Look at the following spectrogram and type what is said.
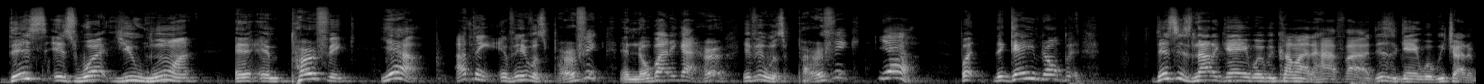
This is what you want, and, and perfect. Yeah, I think if it was perfect and nobody got hurt, if it was perfect, yeah. But the game don't. be- This is not a game where we come out and high five. This is a game where we try to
